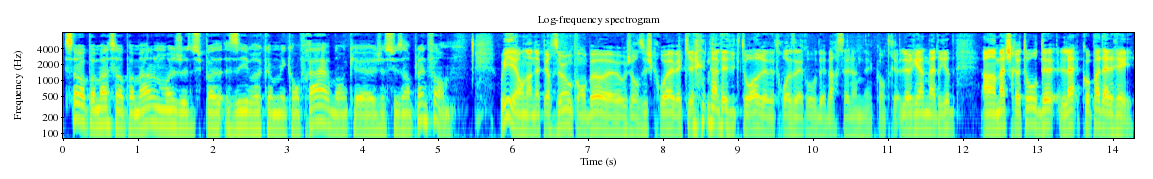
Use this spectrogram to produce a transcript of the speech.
Ça va pas mal, ça va pas mal. Moi, je ne suis pas ivre comme mes confrères, donc euh, je suis en pleine forme. Oui, on en a perdu un au combat euh, aujourd'hui, je crois, avec dans la victoire de 3-0 de Barcelone contre le Real Madrid en match retour de la Copa del Rey.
